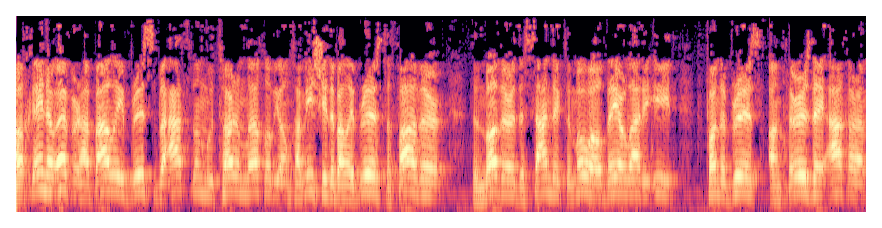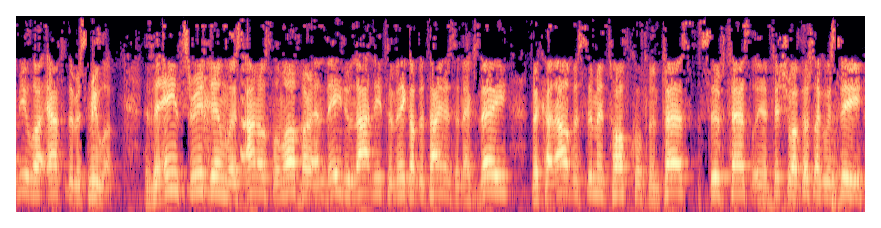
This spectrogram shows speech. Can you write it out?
Achein, however, habali bris ba'atzman mutarim lechol yom chamishi. The balei bris, the father, the mother, the sandik, the moel, they are allowed to eat from the bris on Thursday, achar amila, after the bris milah. The ain't tzrichim lis anos l'machar, and they do not need to make up the tinus the next day. The kanal b'simen tov kufnun tes, siv tes, in Tishua, just like we see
